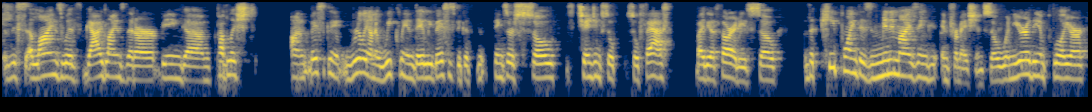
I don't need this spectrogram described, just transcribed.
this aligns with guidelines that are being um, published on basically really on a weekly and daily basis because things are so changing so so fast by the authorities. So the key point is minimizing information. So when you're the employer,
